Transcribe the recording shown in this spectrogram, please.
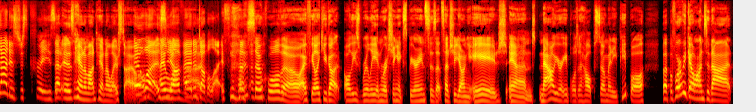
that is just crazy. that is Hannah Montana lifestyle it was. I yeah. love that I had a double life. That is so cool, though. I feel like you got all these really enriching experiences at such a young age, and now you're able to help so many people. But before we go on to that,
